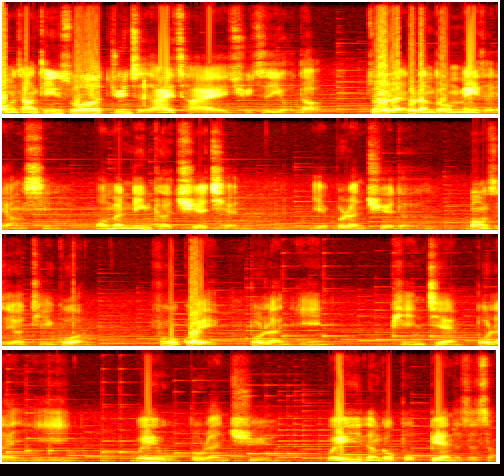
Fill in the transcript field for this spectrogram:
我们常听说，君子爱财，取之有道。做人不能够昧着良心，我们宁可缺钱，也不能缺德。孟子有提过，富贵不能淫，贫贱不能移，威武不能屈。唯一能够不变的是什么？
